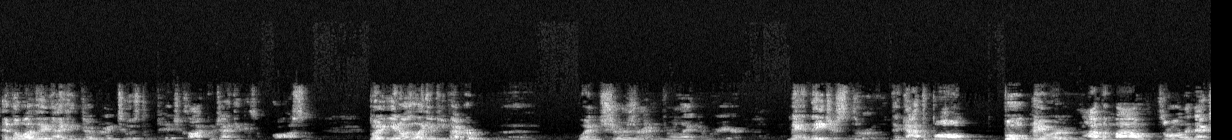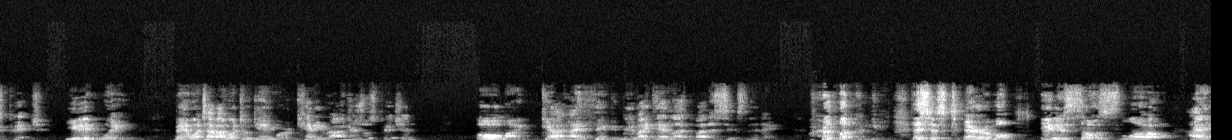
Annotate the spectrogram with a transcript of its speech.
and the one thing I think they're agreeing to is the pitch clock, which I think is awesome. But you know, like if you've ever uh, when Scherzer and Verlander were here, man, they just threw. They got the ball, boom, they were on the mound throwing the next pitch. You didn't wait. Man, one time I went to a game where Kenny Rogers was pitching. Oh my god! I think me and my dad left by the sixth inning. We're like, this is terrible. It is so slow. I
